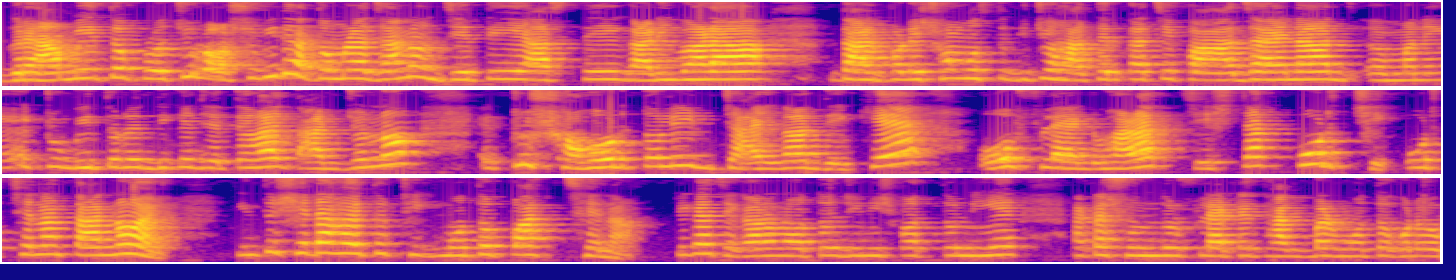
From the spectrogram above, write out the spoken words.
গ্রামে তো প্রচুর অসুবিধা। তোমরা জানো, যেতে, আসতে, গাড়ি ভাড়া, তারপরে সমস্ত কিছু হাতের কাছে পাওয়া যায় না। মানে একটু ভিতরের দিকে যেতে হয়। তার জন্য একটু শহরতলির জায়গা দেখে ও ফ্ল্যাট ভাড়ার চেষ্টা করছে করছে না তা নয়, কিন্তু সেটা হয়তো ঠিক মতো পাচ্ছে না, ঠিক আছে? কারণ অত জিনিসপত্র নিয়ে একটা সুন্দর ফ্ল্যাটে থাকবার মতো করে ও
